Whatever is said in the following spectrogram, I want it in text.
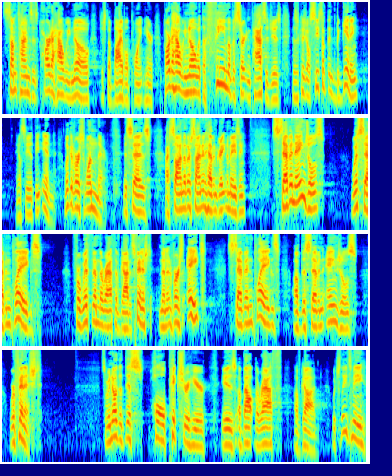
Sometimes it's part of how we know, just a Bible point here, part of how we know what the theme of a certain passage is, is because you'll see something at the beginning, and you'll see it at the end. Look at verse 1 there. It says, I saw another sign in heaven, great and amazing. Seven angels with seven plagues, for with them the wrath of God is finished. And then in verse 8, seven plagues of the seven angels were finished. So we know that this whole picture here is about the wrath of God. Which leads me,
